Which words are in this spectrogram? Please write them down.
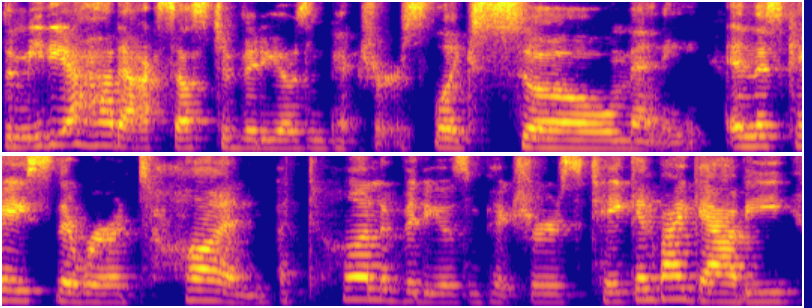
the media had access to videos and pictures like so many. In this case there were a ton a ton of videos and pictures taken by gabby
